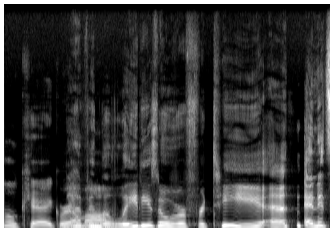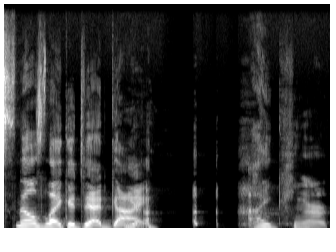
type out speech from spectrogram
Okay, Grandma. Having the ladies over for tea and and it smells like a dead guy. Yeah. I can't.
